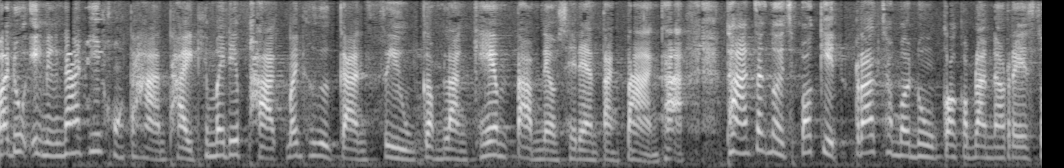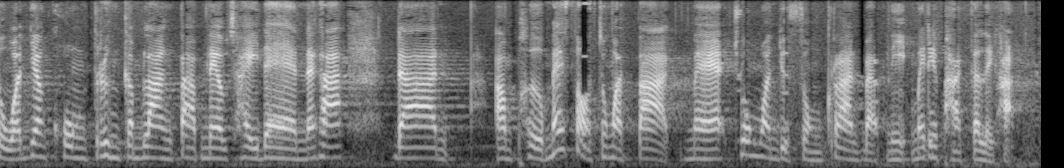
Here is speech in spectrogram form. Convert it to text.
มาดูอีกหนึ่งหน้าที่ของทหารไทยที่ไม่ได้พักนั่นคือการซิลกำลังเข้มตามแนวชายแดนต่างๆ ค่ะทหารจากหน่วยเฉพาะกิจราชมนูกองกำลังนเรศวรยังคงตรึงกำลังตามแนวชายแดนนะคะ ด้านอำเภอแม่สอดจังหวัดตากแม้ช่วงวันหยุดสงกรานต์แบบนี้ไม่ได้พักกันเลยค่ะ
